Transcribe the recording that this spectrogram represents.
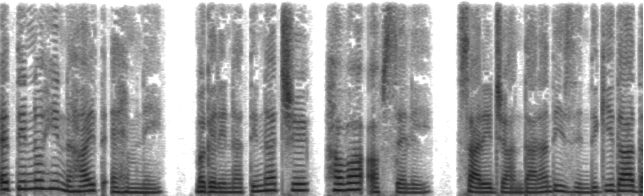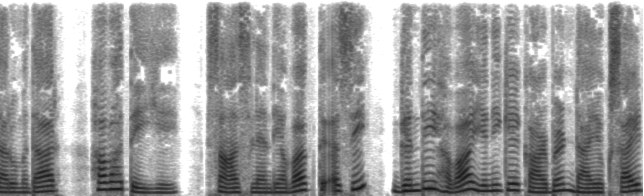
ਇਹ ਤਿੰਨੋਂ ਹੀ ਨਹਾਇਤ ਅਹਿਮ ਨੇ। ਮਗਰ ਇਹਨਾਂ ਤਿੰਨਾਂ 'ਚ ਹਵਾ ਅਫਸਲ। ਹੈ ਸਾਰੇ ਜਾਨਦਾਰਾਂ ਦੀ ਜ਼ਿੰਦਗੀ ਦਾ ਦਾਰੋਮਦਾਰ ਹਵਾ ਤੇ ਹੀ ਹੈ ਸਾਹ ਲੈਂਦਿਆਂ ਵਕਤ ਅਸੀਂ ਗੰਦੀ ਹਵਾ ਯਾਨੀ ਕਿ ਕਾਰਬਨ ਡਾਈਆਕਸਾਈਡ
